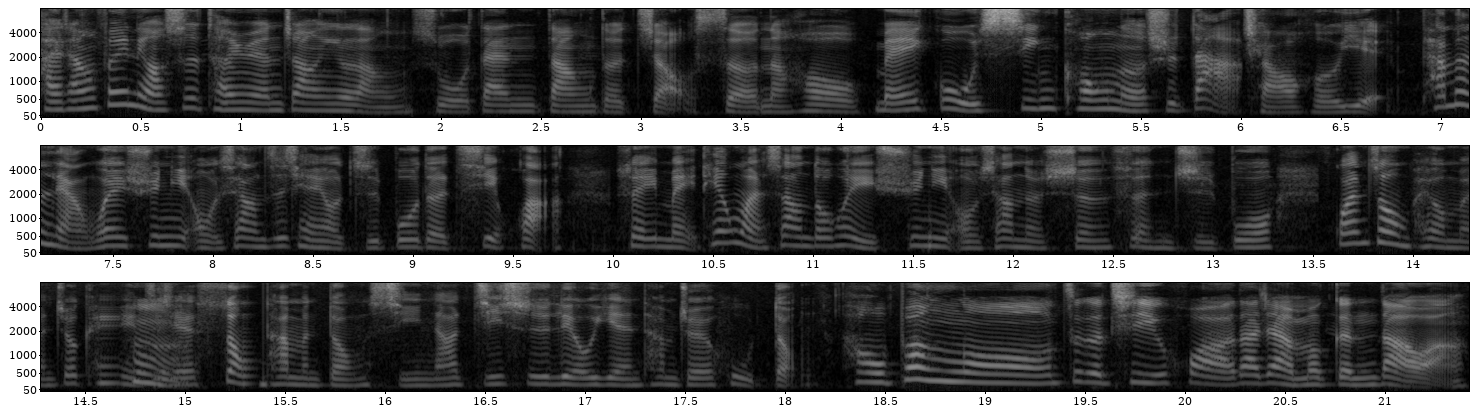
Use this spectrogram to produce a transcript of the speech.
海棠飞鸟是藤原丈一郎所担当的角色，然后美谷星空呢是大桥和也。他们两位虚拟偶像之前有直播的计划，所以每天晚上都会以虚拟偶像的身份直播，观众朋友们就可以直接送他们东西，然后及时留言，他们就会互动。好棒哦！这个计划大家有没有跟到啊？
